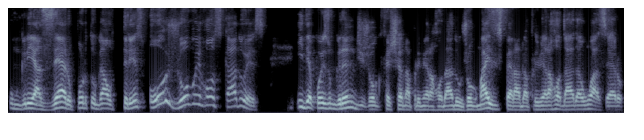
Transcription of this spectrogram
Hungria 0, Portugal 3, o jogo enroscado esse. E depois um grande jogo fechando a primeira rodada, o jogo mais esperado da primeira rodada, 1 a 0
